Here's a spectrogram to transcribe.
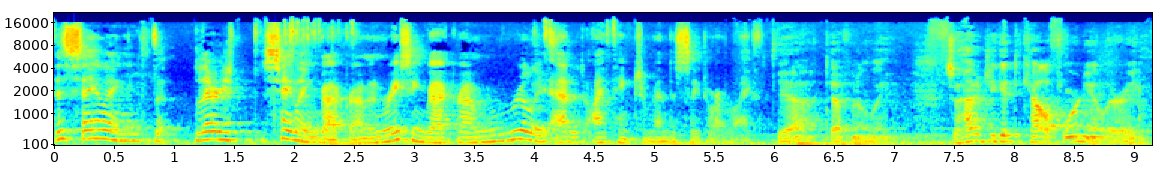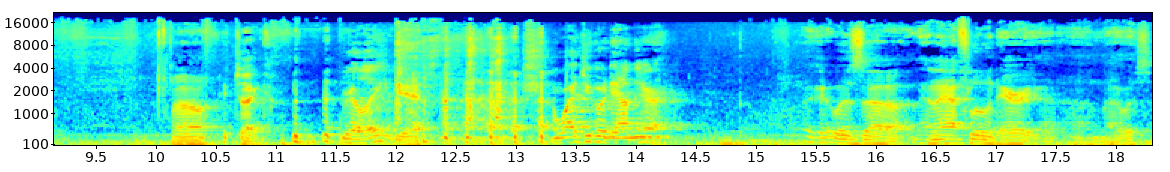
the sailing, the, Larry's sailing background and racing background really added, I think, tremendously to our life. Yeah, definitely. So how did you get to California, Larry? Uh, hitchhike. Really? yeah. And why'd you go down there? It was uh, an affluent area, and I was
